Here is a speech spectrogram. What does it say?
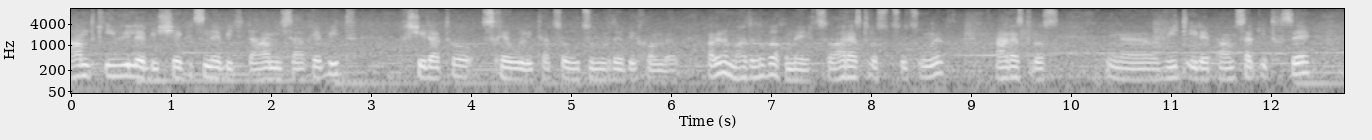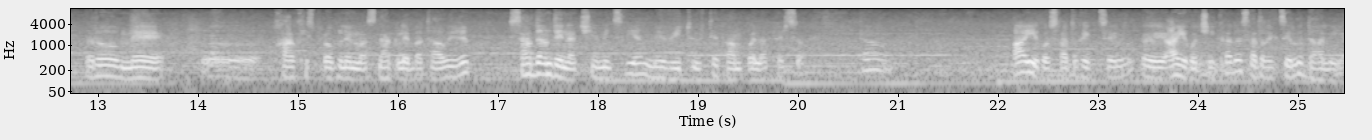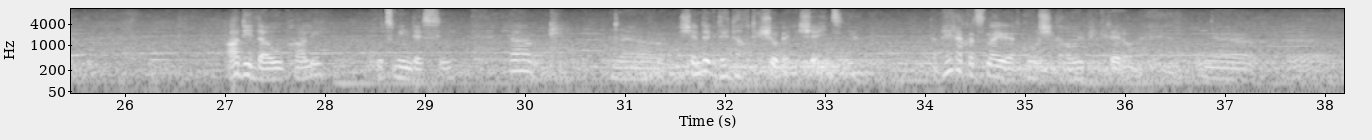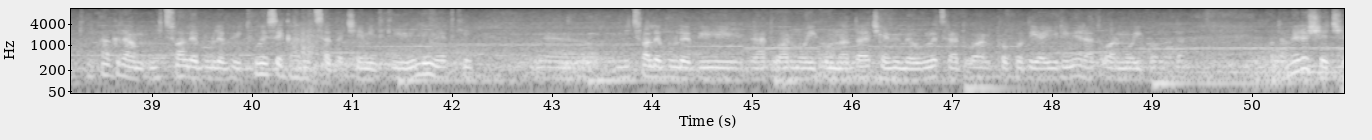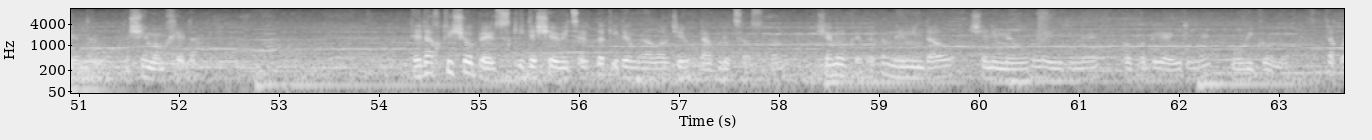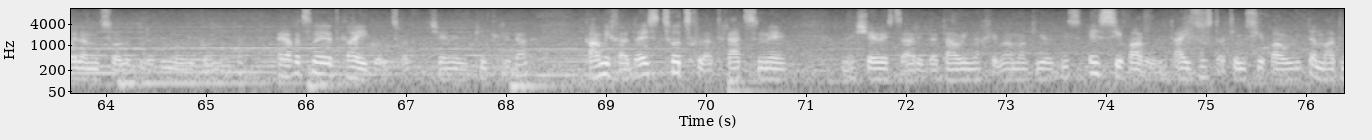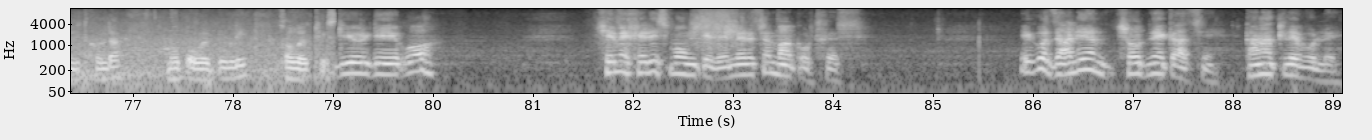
ამ ტკივილების შეგრძნებით და ამის აღებით ხშირათო სხეულითაცო უძულურდები ხოლმე მაგრამ მადლობა ღმერთო არასდროს წუწუნებ არასდროს ვიტირებ ამ საკითხზე რომ მე ხალხის პრობლემას ნაკლებად ავიღებ სადამდენად შემიძლია მე ვიტვირთებ ამ ყველაფერსო და აიღო სადღეგრძელო აიღო ჭიქა და სადღეგრძელო დალია. ადიდა უფალი უწმინდესი და შემდეგ დედავთიშობელი შეიწია და მე რაღაცნაირად გულში გავიფიქრე რომ მაგრამ მიცვალებულები თუ ესე განიცადა ჩემი ტკივილი მეთქი მიცვალებულები რატო არ მოიგონა და ჩემი მეუღლეც რატო არ ფოფოდია ირინე რატო არ მოიგონა და და მე რა შეჩერდა და შემომხედა. დედა ღვთისმშობელს კიდე შევიწევ და კიდე მრავალჯერ დაგლოცავს და შემოვხედა და მე მინდაო შენი მეუღლე ირინე პროკოპია ირინე მოვიგონო და ყველა მიცვალებულები მოვიგონო და რაღაცნაირად გაიგოიწყო ჩემი ფიქრი და გამიხარდა ეს ცოცხლად რაც მე შევესწარი და დავინახე მამა გიორგის ეს სიყვარულით, აი ზუსტად იმ სიყვარულით და მადლით ქონდა მოპოვებული ყოველთვის. გიორგი იყო ჩემი ხელის მომკიდე, მე როცა მაკურთხეს. იყო ძალიან ცოდნე კაცი, განათლებული.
